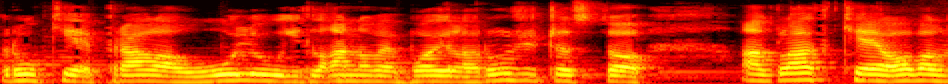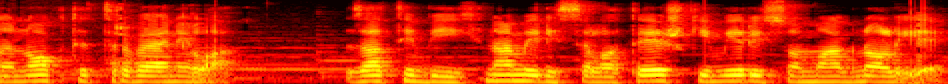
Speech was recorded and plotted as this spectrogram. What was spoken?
Ruke je prala u ulju i dlanove bojila ružičasto, a glatke ovalne nokte crvenila. Zatim bi ih namirisala teškim mirisom magnolije.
